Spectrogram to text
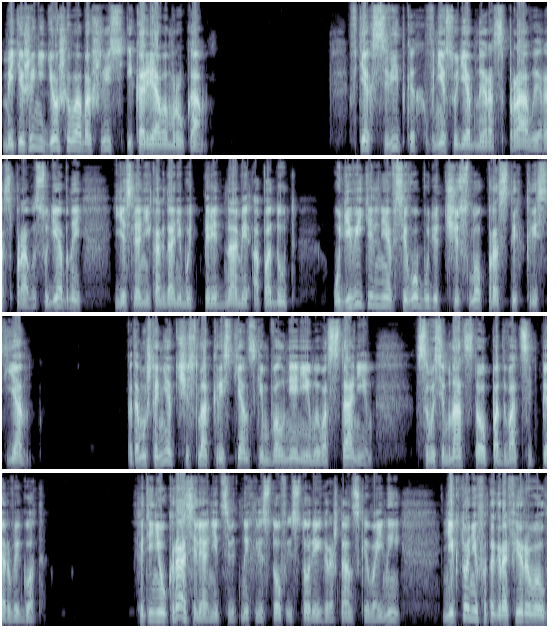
мятежи недешево обошлись и корявым рукам. В тех свитках вне судебной расправы и расправы судебной, если они когда-нибудь перед нами опадут, удивительнее всего будет число простых крестьян, потому что нет числа крестьянским волнениям и восстаниям с 18 по 21 год. Хоть и не украсили они цветных листов истории гражданской войны, никто не фотографировал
